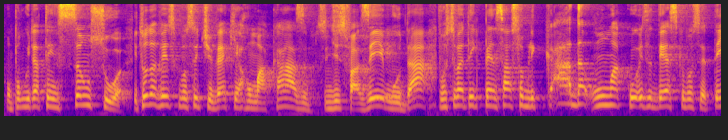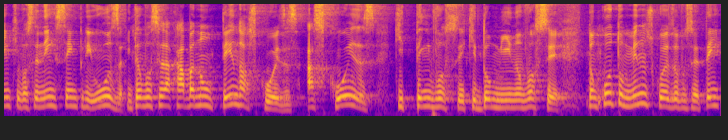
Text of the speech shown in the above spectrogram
um pouco de atenção sua. E toda vez que você tiver que arrumar casa, se desfazer, mudar, você vai ter que pensar sobre cada uma coisa dessa que você tem que você nem sempre usa. Então você acaba não tendo as coisas, as coisas que tem você, que dominam você. Então quanto menos coisa você tem,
